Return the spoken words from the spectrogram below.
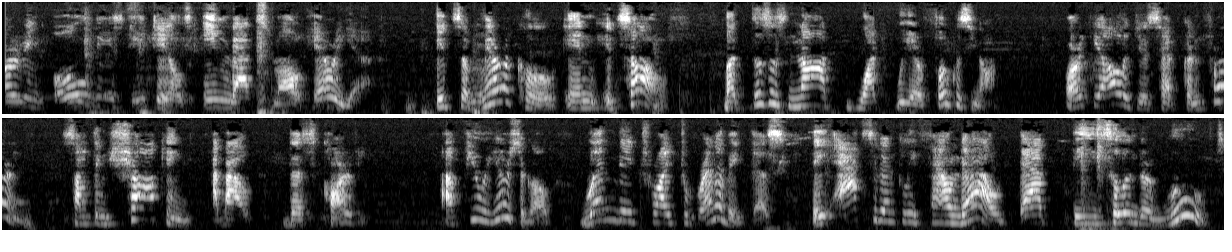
carving all these details in that small area. It's a miracle in itself, but this is not what we are focusing on. Archaeologists have confirmed something shocking about this carving. A few years ago, when they tried to renovate this, they accidentally found out that the cylinder moved.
